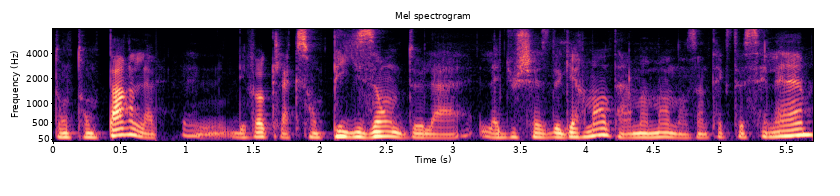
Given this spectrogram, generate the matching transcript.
dont on parle, il évoque l'accent paysan de la, duchesse de Guermantes à un moment dans un texte célèbre,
